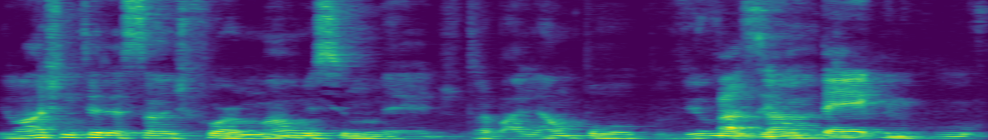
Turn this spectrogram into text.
Eu acho interessante formar o ensino médio, trabalhar um pouco, ver o Fazer um mercado, técnico,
